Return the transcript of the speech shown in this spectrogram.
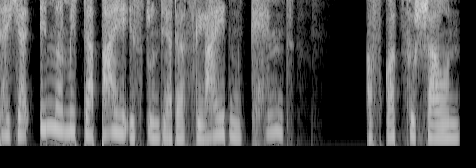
der ja immer mit dabei ist und der das Leiden kennt, auf Gott zu schauen,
